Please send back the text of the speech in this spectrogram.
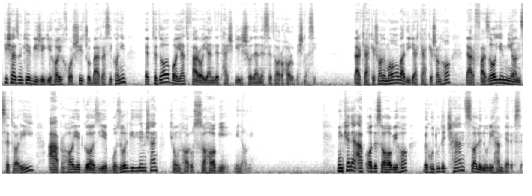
پیش از اون که ویژگی های خورشید رو بررسی کنیم، ابتدا باید فرایند تشکیل شدن ستاره ها رو بشناسیم. در کهکشان ما و دیگر کهکشان ها در فضای میان ستاری ابرهای گازی بزرگی دیده میشن که اونها رو صحابی مینامیم. ممکنه ابعاد صحابی ها به حدود چند سال نوری هم برسه.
